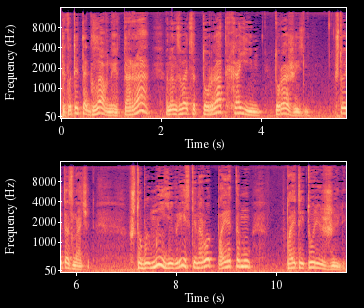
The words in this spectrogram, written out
Так вот эта главная Тора, она называется Торат Хаим, Тора жизни. Что это значит? Чтобы мы, еврейский народ, поэтому по этой Торе жили,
